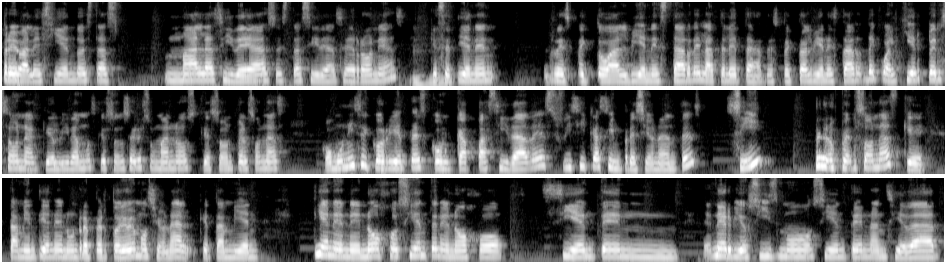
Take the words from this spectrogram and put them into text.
prevaleciendo estas malas ideas, estas ideas erróneas que se tienen respecto al bienestar del atleta, respecto al bienestar de cualquier persona, que olvidamos que son seres humanos, que son personas comunes y corrientes con capacidades físicas impresionantes, sí, pero personas que también tienen un repertorio emocional, que también tienen enojo, sienten enojo, sienten nerviosismo, sienten ansiedad,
